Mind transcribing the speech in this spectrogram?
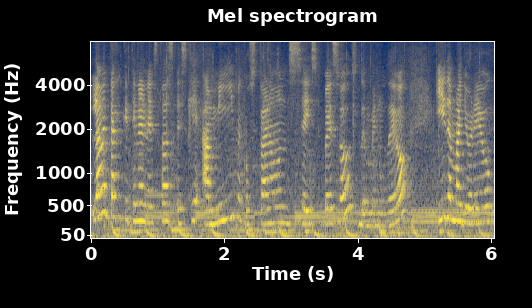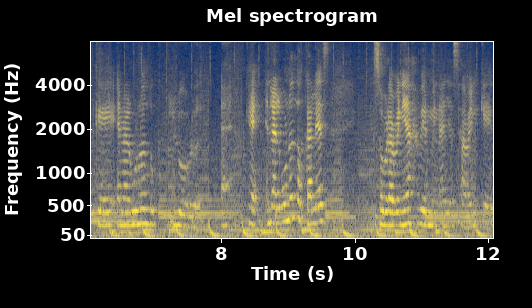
La ventaja que tienen estas es que a mí me costaron 6 pesos de menudeo y de mayoreo que en algunos, eh, que en algunos locales sobre Avenida Javier Mina ya saben que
